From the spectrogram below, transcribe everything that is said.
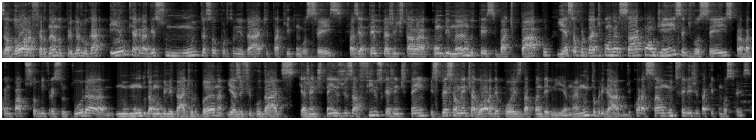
Isadora, Fernando, em primeiro lugar, eu que agradeço muito essa oportunidade de estar aqui com vocês. Fazia tempo que a gente estava combinando ter esse bate-papo e essa oportunidade de conversar com a audiência de vocês para bater um papo sobre infraestrutura no mundo da mobilidade urbana e as dificuldades que a gente tem, os desafios que a gente tem, especialmente agora depois da pandemia. Não é muito obrigado, de coração, muito feliz de estar aqui com vocês.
